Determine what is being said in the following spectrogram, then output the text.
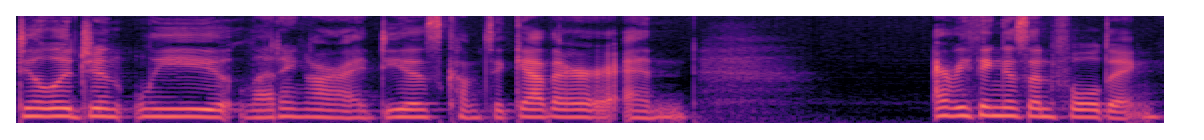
diligently letting our ideas come together and everything is unfolding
